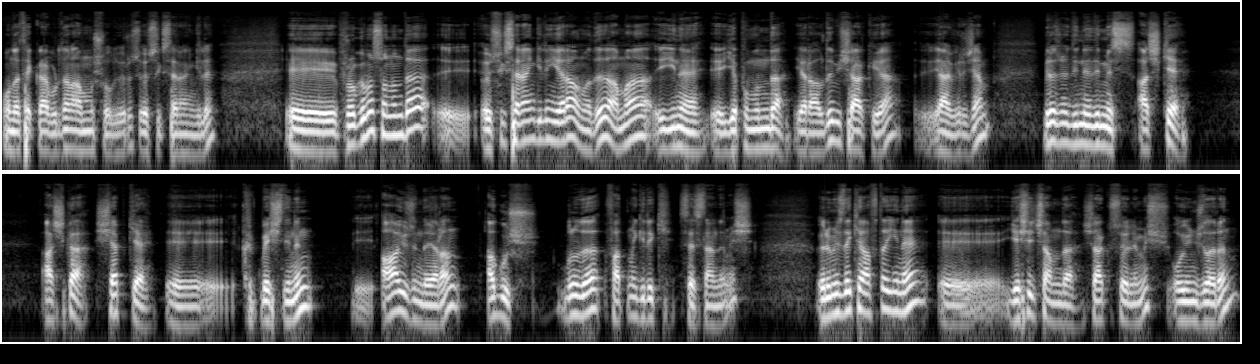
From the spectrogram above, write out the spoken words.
Onu da tekrar buradan anmış oluyoruz Öztürk Serengil'i. E, programın sonunda e, Öztürk Serengil'in yer almadığı ama yine e, yapımında yer aldığı bir şarkıya e, yer vereceğim. Biraz önce dinlediğimiz Aşke Aşka Şepke e, 45'linin e, A yüzünde yer alan Aguş. Bunu da Fatma Girik seslendirmiş. Önümüzdeki hafta yine e, Yeşilçam'da şarkı söylemiş oyuncuların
